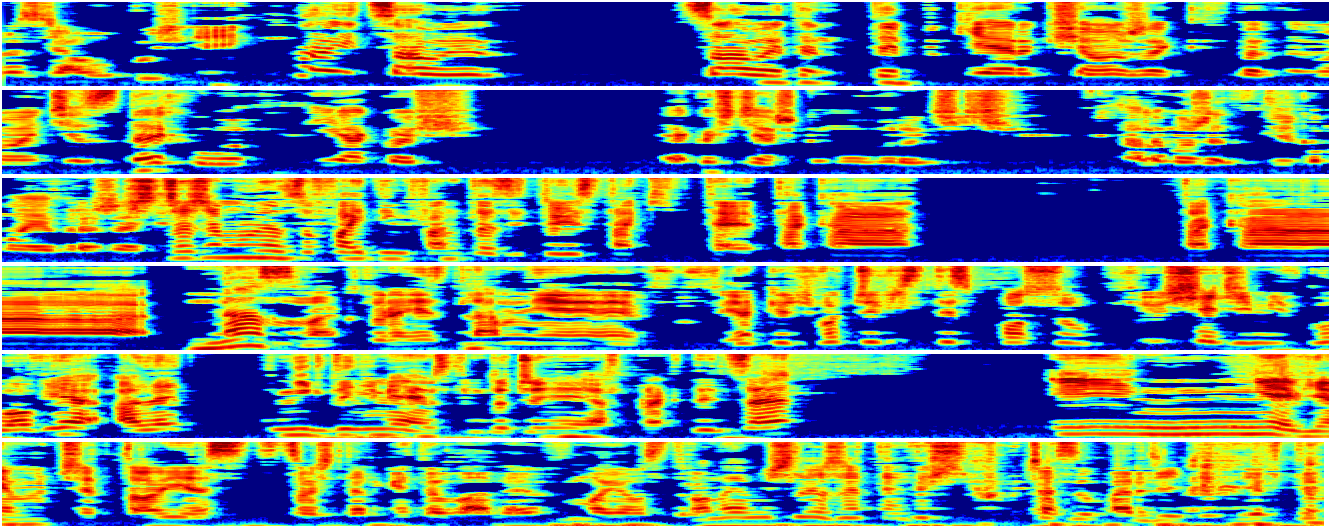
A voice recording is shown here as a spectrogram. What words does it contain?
rozdziału później. No i cały, cały ten typ gier, książek w pewnym momencie zdechł i jakoś, jakoś ciężko mu wrócić. Ale może to tylko moje wrażenie. Szczerze mówiąc o Fighting Fantasy to jest taki, te, taka taka nazwa, która jest dla mnie w jakiś w oczywisty sposób siedzi mi w głowie, ale nigdy nie miałem z tym do czynienia w praktyce i nie wiem, czy to jest coś targetowane w moją stronę. Myślę, że ten wehikuł czasu bardziej mnie w tym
